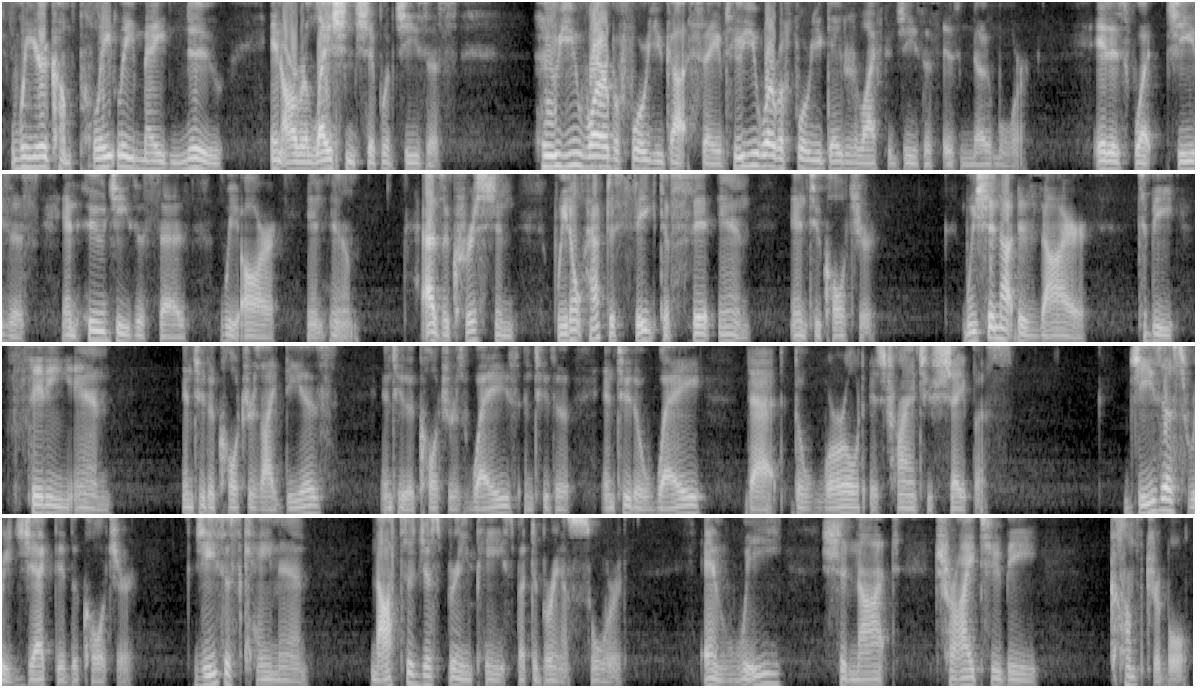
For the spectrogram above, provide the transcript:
We are completely made new in our relationship with Jesus who you were before you got saved who you were before you gave your life to Jesus is no more it is what Jesus and who Jesus says we are in him as a Christian, we don't have to seek to fit in into culture. We should not desire to be fitting in into the culture's ideas, into the culture's ways, into the into the way that the world is trying to shape us. Jesus rejected the culture. Jesus came in not to just bring peace, but to bring a sword. And we should not try to be comfortable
